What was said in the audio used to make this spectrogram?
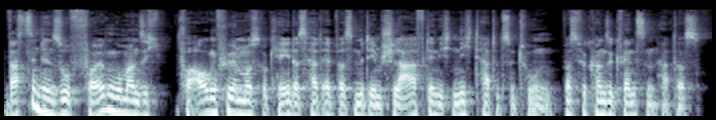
Was sind denn so Folgen, wo man sich vor Augen führen muss, okay, das hat etwas mit dem Schlaf, den ich nicht hatte, zu tun? Was für Konsequenzen hat das?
